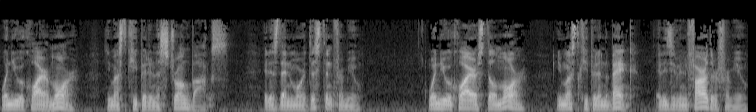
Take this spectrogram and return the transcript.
When you acquire more, you must keep it in a strong box. It is then more distant from you. When you acquire still more, you must keep it in the bank. It is even farther from you.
